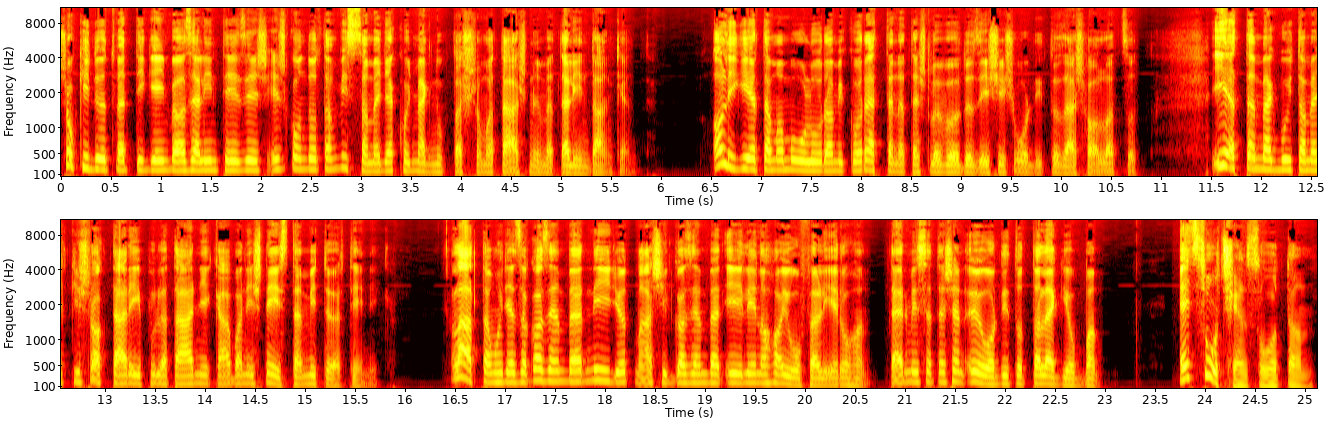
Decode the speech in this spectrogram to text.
Sok időt vett igénybe az elintézés, és gondoltam visszamegyek, hogy megnyugtassam a társnőmet Elindánkent. Alig értem a mólóra, amikor rettenetes lövöldözés és ordítozás hallatszott. Ijedtem megbújtam egy kis raktárépület árnyékában, és néztem, mi történik. Láttam, hogy ez a gazember négy-öt másik gazember élén a hajó felé rohan. Természetesen ő ordította legjobban. Egy szót sem szóltam,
